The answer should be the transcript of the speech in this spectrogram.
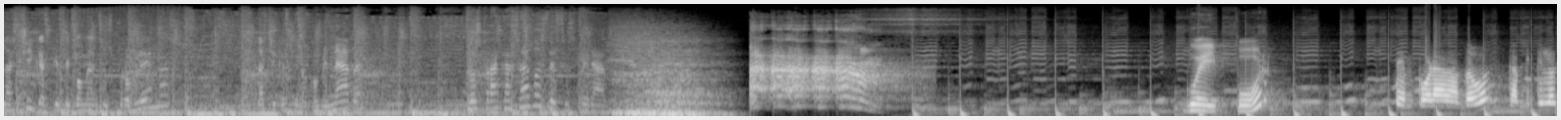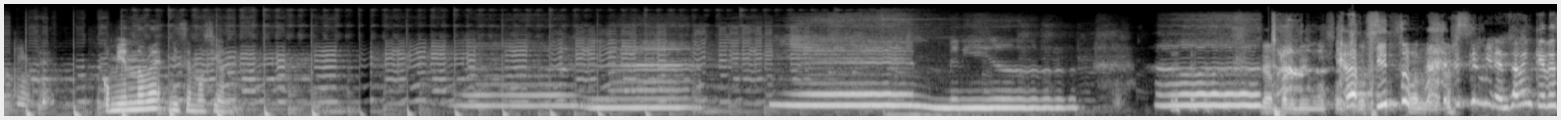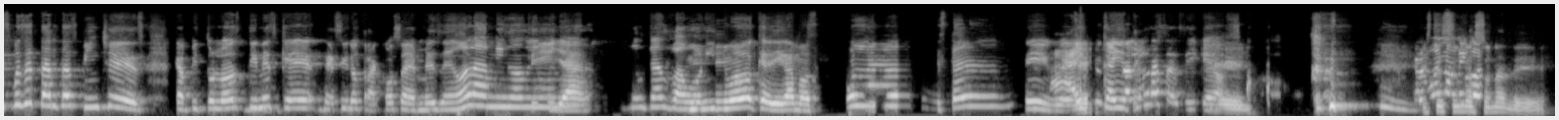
las chicas que se comen sus problemas, las chicas que no comen nada, los fracasados desesperados. Güey, ¿por? Temporada 2, capítulo 15. Comiéndome mis emociones. Ya perdimos otros. Es que miren, ¿saben que Después de tantas pinches capítulos, tienes que decir otra cosa en vez de hola amigos, Sí, ya. a mi podcast Ni favorito. modo que digamos, hola, ¿cómo están? Sí, güey. Ay, Te cállate. así que. Pero esta bueno, es una amigos, zona de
